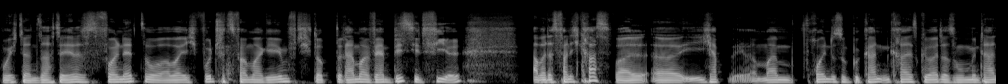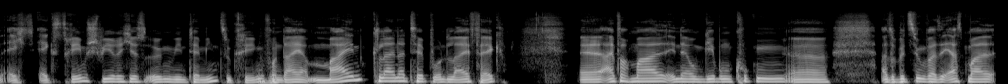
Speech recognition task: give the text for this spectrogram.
wo ich dann sagte, ja, das ist voll nett so, aber ich wurde schon zweimal geimpft. Ich glaube, dreimal wäre ein bisschen viel. Aber das fand ich krass, weil äh, ich habe in meinem Freundes- und Bekanntenkreis gehört, dass es momentan echt extrem schwierig ist, irgendwie einen Termin zu kriegen. Von daher mein kleiner Tipp und Lifehack. Äh, einfach mal in der Umgebung gucken, äh, also beziehungsweise erstmal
